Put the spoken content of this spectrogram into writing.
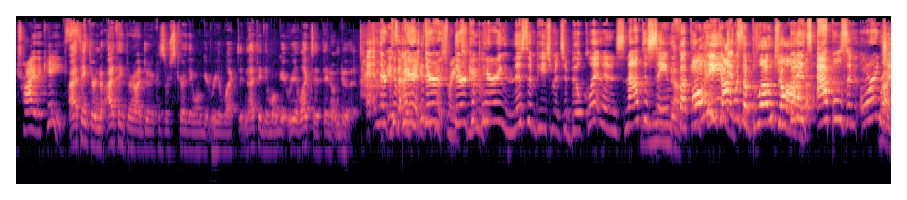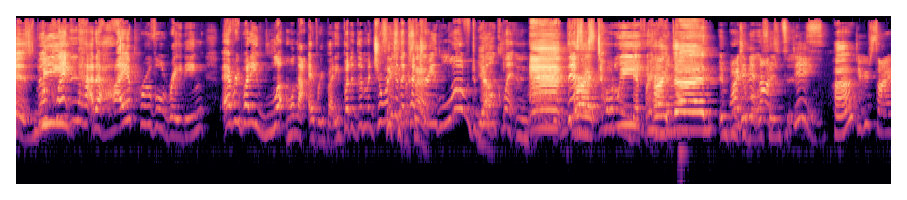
try the case. I think they're. Not, I think they're not doing it because they're scared they won't get reelected, and I think they won't get reelected if they don't do it. And they're It's- comparing they're they're comparing this impeachment to Bill Clinton, and it's not the same No. fucking all thing. he got It's- was a blowjob. But it's apples and oranges. Right. Bill We- Clinton had a high approval rating. Everybody, lo- well, not everybody, but the majority of the country loved Yeah. Bill Clinton. Eh, this all right. is totally We different. All right, done. Why did it not offenses. ding? Huh? Do your sign?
